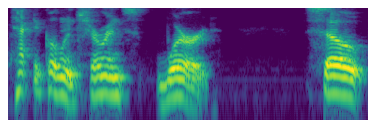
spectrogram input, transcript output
technical insurance word. So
